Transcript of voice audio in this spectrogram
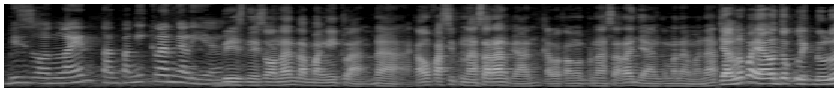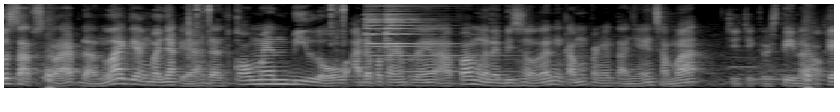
Bisnis online tanpa ngiklan kali ya. Bisnis online tanpa iklan. Nah, kamu pasti penasaran kan? Kalau kamu penasaran, jangan ke mana-mana. Jangan lupa ya untuk klik dulu subscribe dan like yang banyak ya. Dan komen below ada pertanyaan-pertanyaan apa mengenai bisnis online yang kamu pengen tanyain sama Cici Christina, oke?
